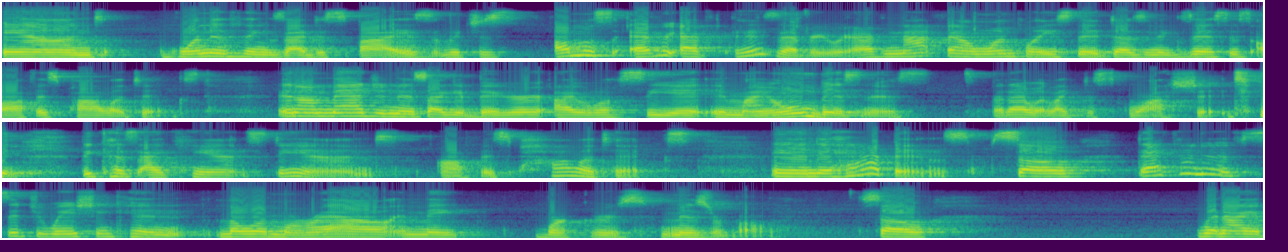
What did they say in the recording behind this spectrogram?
And one of the things I despise, which is almost every it is everywhere. I've not found one place that doesn't exist is office politics. And I imagine as I get bigger, I will see it in my own business, but I would like to squash it because I can't stand office politics. And it happens. So that kind of situation can lower morale and make workers miserable. So when I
